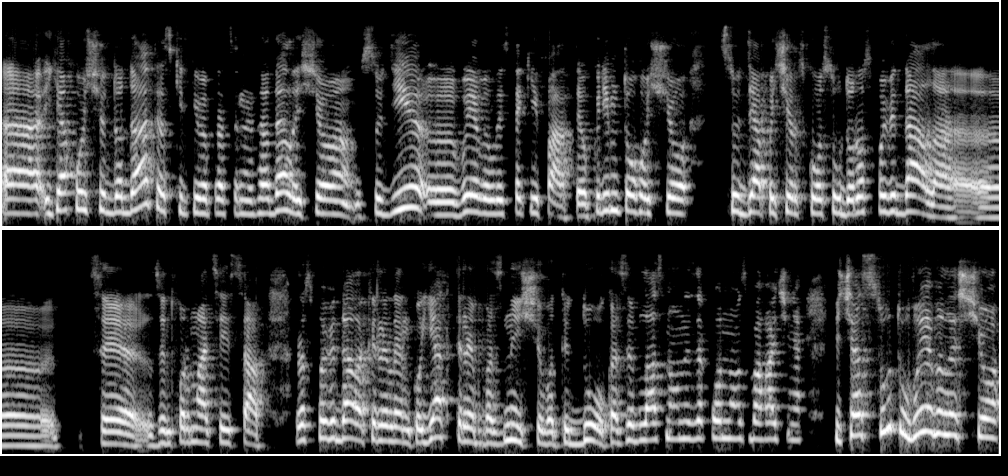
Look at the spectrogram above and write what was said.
Е, я хочу додати, оскільки ви про це не згадали, що в суді е, виявились такі факти. Окрім того, що суддя Печерського суду розповідала е, це з інформації САП, розповідала Кириленко, як треба знищувати докази власного незаконного збагачення. Під час суду виявилось, що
